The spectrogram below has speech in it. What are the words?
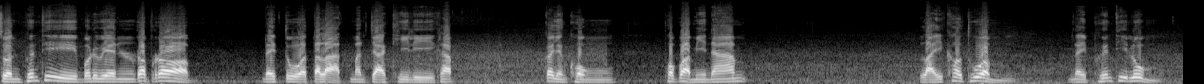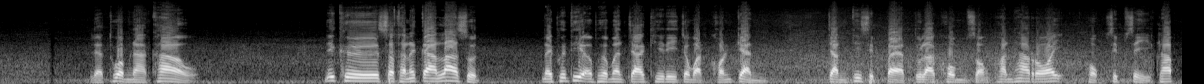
ส่วนพื้นที่บริเวณรอบๆ ในตัวตลาดมันจาคีรีครับ ก็ยังคงพบว่ามีน้ำไหลเข้าท่วมในพื้นที่ลุ่ม และท่วมนาข้าว นี่คือสถานการณ์ล่าสุด ในพื้นที่อำเภอมัญจาคีรีจังหวัดขอนแก่น จันทร์ที่ 18 ตุลาคม 2564 ครับ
